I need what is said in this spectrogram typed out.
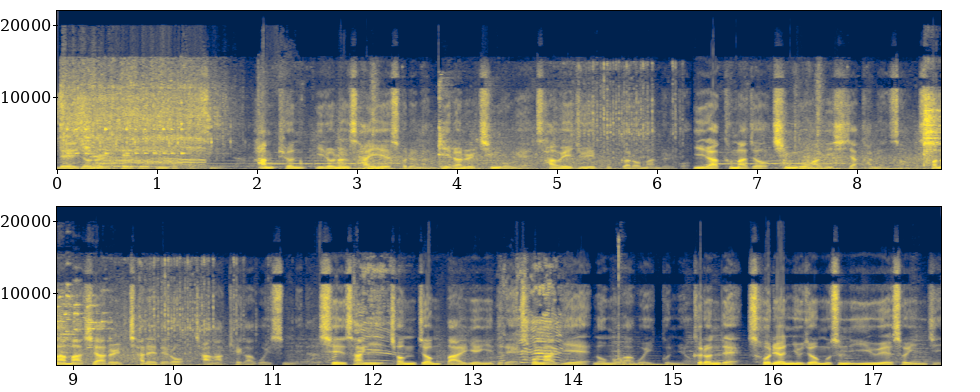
내전을 계속인 것 같습니다. 한편 이러는 사이에 소련은 이란을 침공해 사회주의 국가로 만들고 이라크마저 침공하기 시작하면서 서남아시아를 차례대로 장악해가고 있습니다. 세상이 점점 빨갱이들의 소나기에 넘어가고 있군요. 그런데 소련 유저 무슨 이유에서인지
